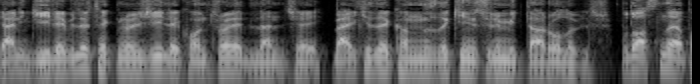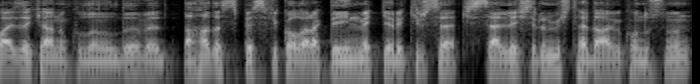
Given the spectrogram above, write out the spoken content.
Yani giyilebilir teknolojiyle kontrol edilen şey belki de kanınızdaki insülin miktarı olabilir. Bu da aslında yapay zekanın kullanıldığı ve daha da spesifik olarak değinmek gerekirse kişiselleştirilmiş tedavi konusunun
